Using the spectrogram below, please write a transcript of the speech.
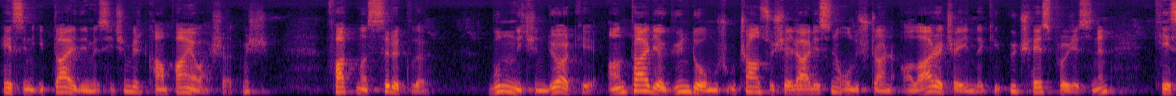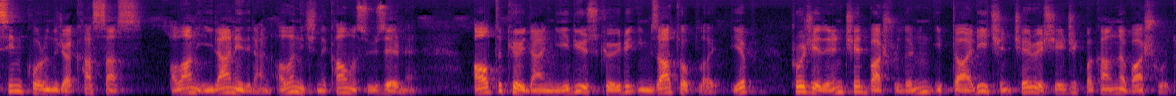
HES'in iptal edilmesi için bir kampanya başlatmış. Fatma Sırıklı bunun için diyor ki Antalya Gündoğmuş Uçansu Şelalesi'ni oluşturan Alara çayındaki 3 HES projesinin kesin korunacak hassas alan ilan edilen alan içinde kalması üzerine 6 köyden 700 köylü imza toplayıp projelerin ÇED başvurularının iptali için Çevre ve Şehircilik Bakanlığı'na başvurdu.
